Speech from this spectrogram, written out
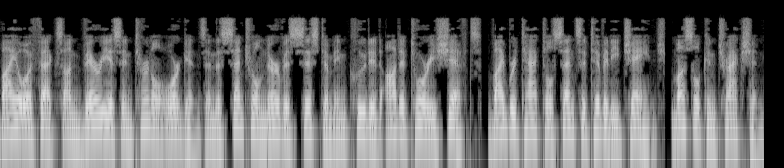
bioeffects on various internal organs and the central nervous system included auditory shifts, vibrotactile sensitivity change, muscle contraction,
